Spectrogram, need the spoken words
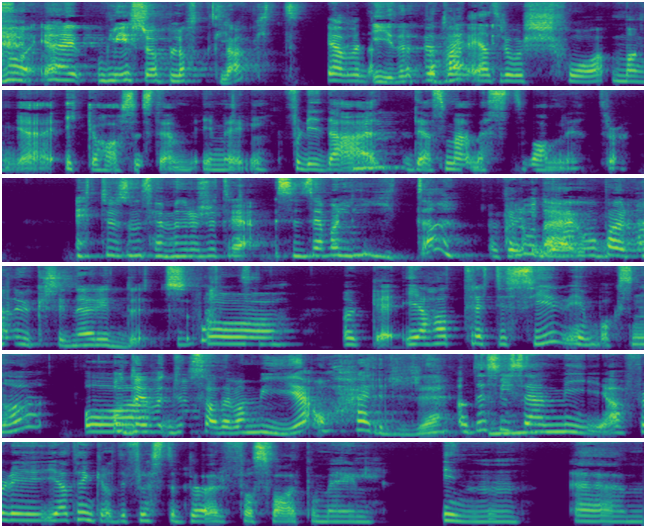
Nå, jeg blir så blottlagt ja, men, i dette her. Jeg tror så mange ikke har system i mailen. Fordi det er mm. det som er mest vanlig, tror jeg. 1523 syns jeg var lite. Okay, Hallo, det er jo bare noen uker siden jeg ryddet. Og Ok, Jeg har 37 i innboksen nå. Og, Og det, du sa det var mye? Å, herre og det syns jeg er mye, fordi jeg tenker at de fleste bør få svar på mail innen um,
